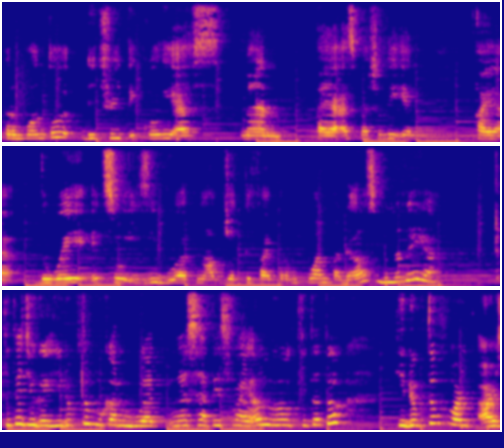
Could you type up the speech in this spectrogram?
perempuan tuh di treat equally as men. Kayak especially in kayak the way it's so easy buat nge-objectify perempuan. Padahal sebenarnya ya kita juga hidup tuh bukan buat nge-satisfy lu kita tuh hidup tuh for our,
